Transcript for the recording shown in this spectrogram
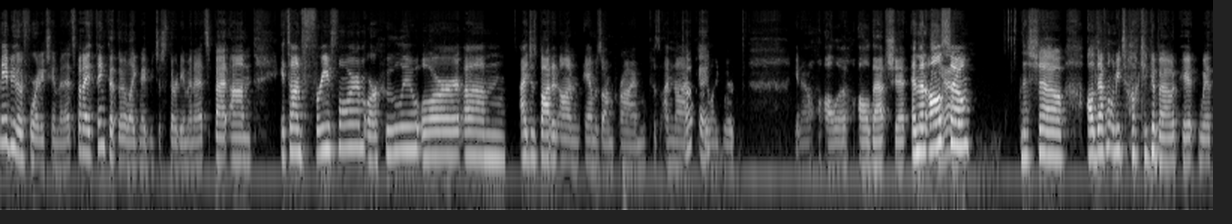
maybe they're 42 minutes but i think that they're like maybe just 30 minutes. But um it's on freeform or hulu or um i just bought it on amazon prime because i'm not okay. dealing with you know all of all that shit. And then also yeah. The show i'll definitely be talking about it with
